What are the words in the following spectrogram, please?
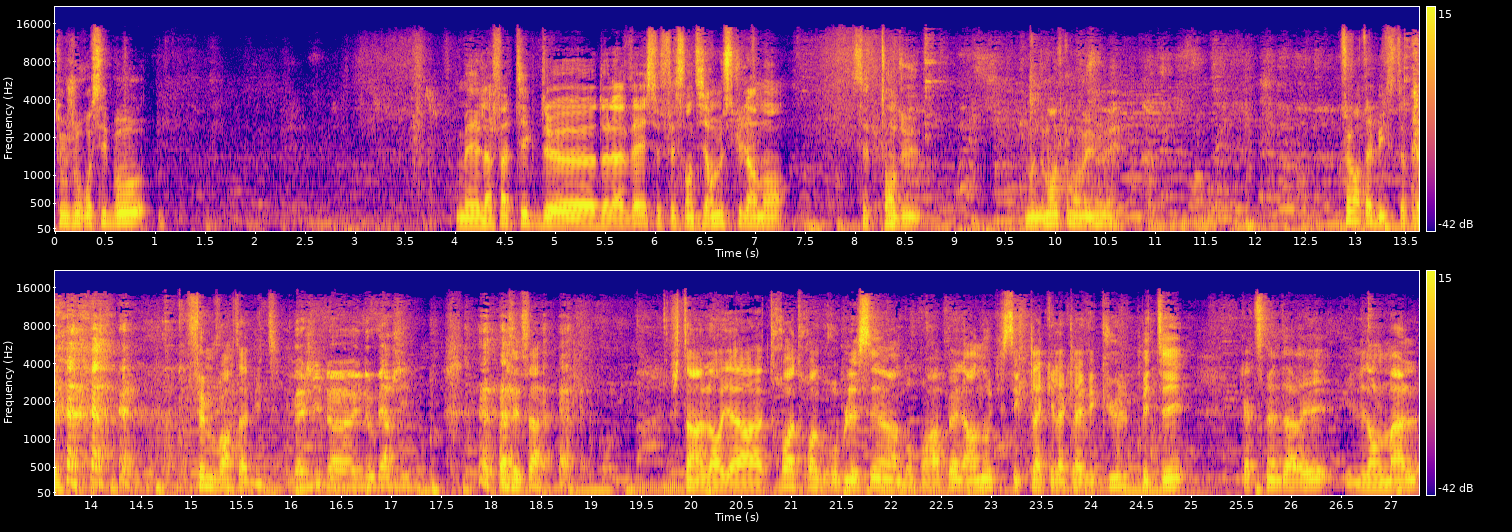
Toujours aussi beau. Mais la fatigue de, de la veille se fait sentir musculairement. C'est tendu. Je me demande comment mes muscles. Fais voir ta bite, s'il te plaît. Fais-me voir ta bite. Imagine euh, une aubergine. Ouais, c'est ça. Putain, alors il y a 3, 3 gros blessés. hein. Donc on rappelle Arnaud qui s'est claqué la clavicule, pété, 4 semaines d'arrêt, il est dans le mal.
